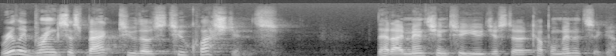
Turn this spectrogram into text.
really brings us back to those two questions that I mentioned to you just a couple minutes ago.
